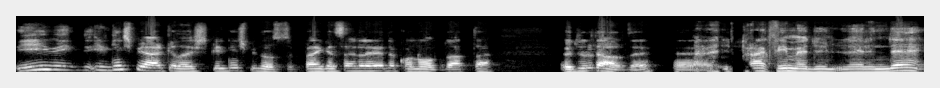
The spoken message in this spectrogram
İyi bir, ilginç bir arkadaşlık, ilginç bir dostluk. Belgesellere de konu oldu. Hatta ödül de aldı. Ee, evet, Prag Film Ödülleri'nde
